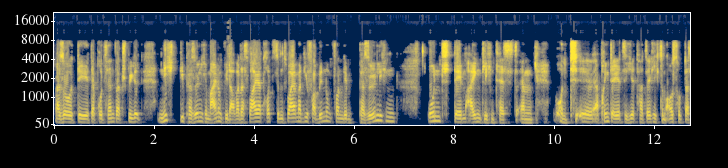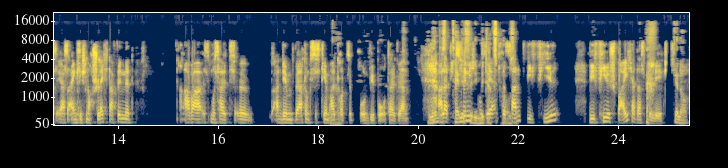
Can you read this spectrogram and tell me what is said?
Also die, der Prozentsatz spiegelt nicht die persönliche Meinung wider, aber das war ja trotzdem, es war ja immer die Verbindung von dem persönlichen und dem eigentlichen Test. Ähm, und äh, er bringt ja jetzt hier tatsächlich zum Ausdruck, dass er es eigentlich noch schlechter findet. Aber es muss halt äh, an dem Wertungssystem halt trotzdem irgendwie beurteilt werden. Allerdings finde ich sehr interessant, wie viel, wie viel Speicher das belegt. genau.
